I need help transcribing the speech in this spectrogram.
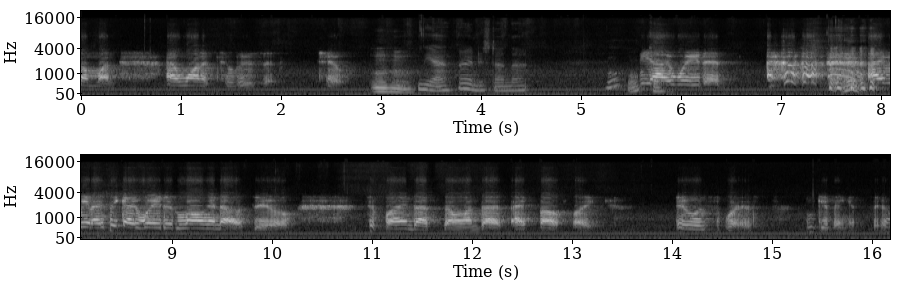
someone I wanted to lose it too. Mm-hmm. Yeah, I understand that. Oh, okay. Yeah, I waited. I mean, I think I waited long enough to to find that someone that I felt like it was worth giving it to.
